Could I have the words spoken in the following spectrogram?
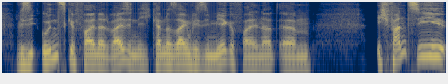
wie sie uns gefallen hat, weiß ich nicht. Ich kann nur sagen, wie sie mir gefallen hat. Ähm, ich fand sie,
